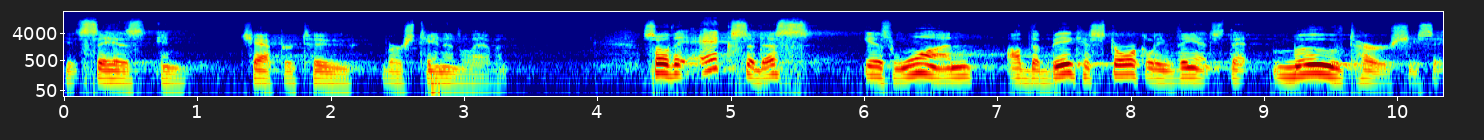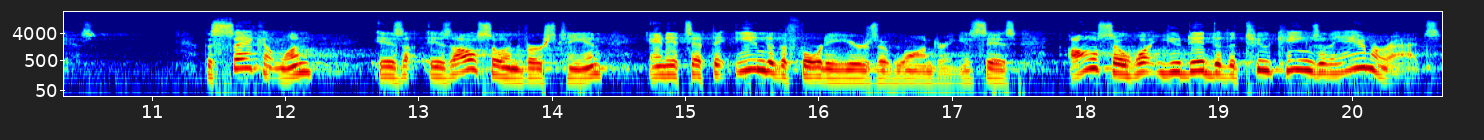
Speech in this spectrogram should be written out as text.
it says in chapter 2, verse 10 and 11. So the Exodus is one of the big historical events that moved her, she says. The second one is, is also in verse 10, and it's at the end of the 40 years of wandering. It says, Also, what you did to the two kings of the Amorites.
